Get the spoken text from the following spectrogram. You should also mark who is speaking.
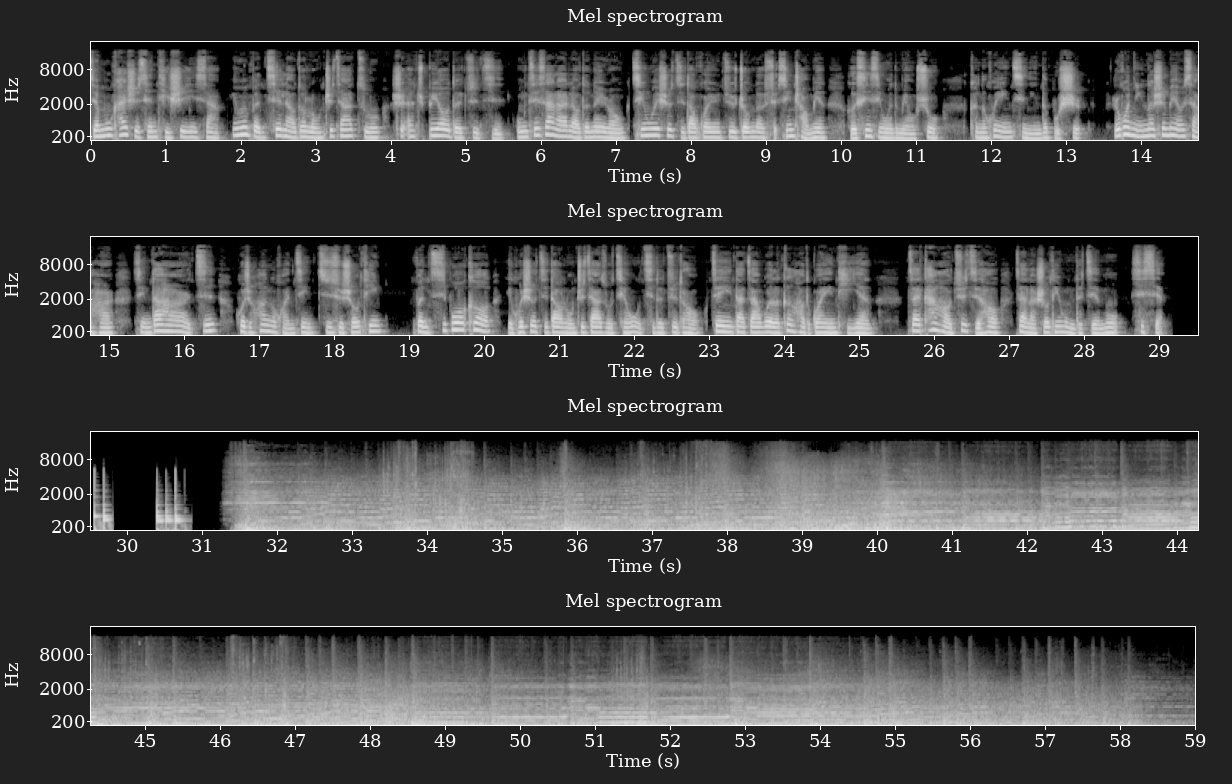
Speaker 1: 节目开始前提示一下，因为本期聊的《龙之家族》是 HBO 的剧集，我们接下来聊的内容轻微涉及到关于剧中的血腥场面和性行为的描述，可能会引起您的不适。如果您的身边有小孩，请戴好耳机或者换个环境继续收听。本期播客也会涉及到《龙之家族》前五期的剧透，建议大家为了更好的观影体验，在看好剧集后再来收听我们的节目。谢谢。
